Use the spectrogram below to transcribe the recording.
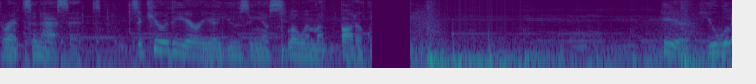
threats and assets. Secure the area using a slow and methodical. Here, you will.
